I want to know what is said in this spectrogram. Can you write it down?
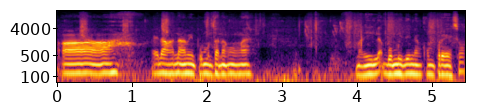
Ah, kailangan namin pumunta ng ah, Manila, bumili ng compressor.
